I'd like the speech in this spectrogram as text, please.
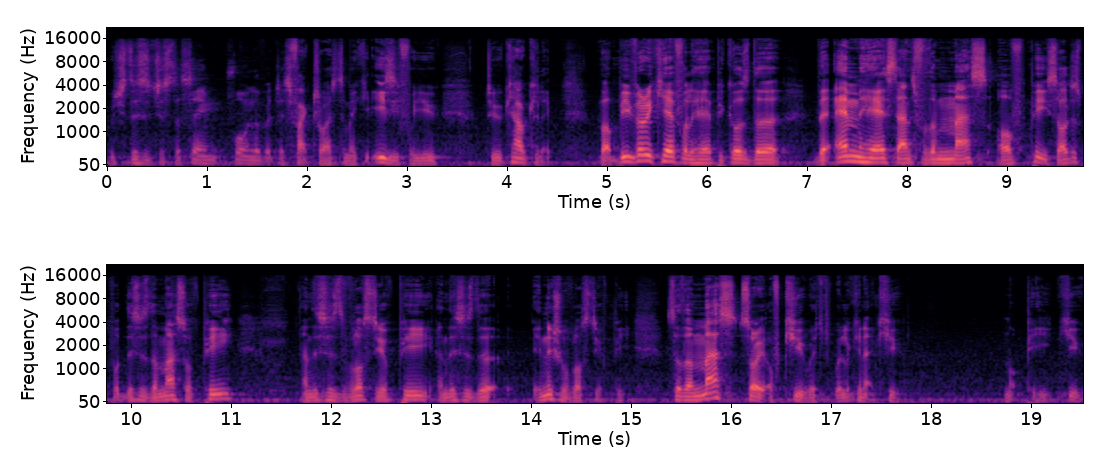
which this is just the same formula but just factorized to make it easy for you to calculate. But be very careful here because the, the M here stands for the mass of P. So I'll just put this is the mass of P, and this is the velocity of P, and this is the initial velocity of P. So the mass, sorry, of Q, we're, we're looking at Q, not P, Q.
